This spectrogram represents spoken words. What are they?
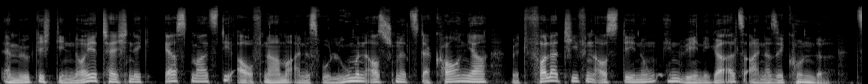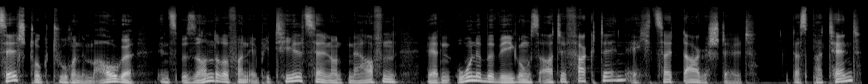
ermöglicht die neue Technik erstmals die Aufnahme eines Volumenausschnitts der Kornea mit voller Tiefenausdehnung in weniger als einer Sekunde. Zellstrukturen im Auge, insbesondere von Epithelzellen und Nerven, werden ohne Bewegungsartefakte in Echtzeit dargestellt. Das Patent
